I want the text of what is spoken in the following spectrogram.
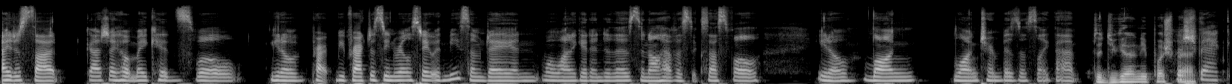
I just thought, gosh, I hope my kids will, you know, pra- be practicing real estate with me someday and will want to get into this and I'll have a successful, you know, long, long term business like that. Did you get any pushback? Pushback.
